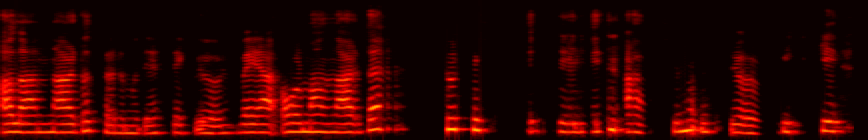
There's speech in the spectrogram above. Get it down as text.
alanlarda tarımı destekliyoruz veya ormanlarda tür çeşitliliğinin artışını istiyoruz. Bitki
